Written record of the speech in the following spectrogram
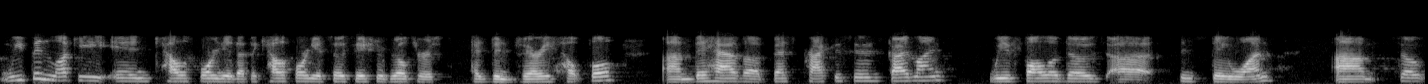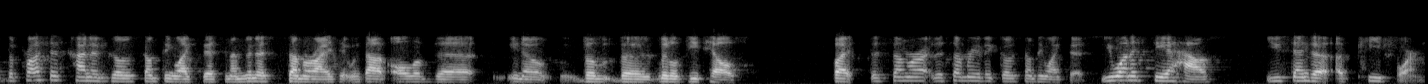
we've been lucky in California that the California Association of Realtors has been very helpful. Um, they have uh, best practices guidelines We've followed those uh, since day one. Um, so the process kind of goes something like this, and I'm going to summarize it without all of the, you know, the, the little details. But the summary, the summary of it goes something like this. You want to see a house, you send a, a PEAD form.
